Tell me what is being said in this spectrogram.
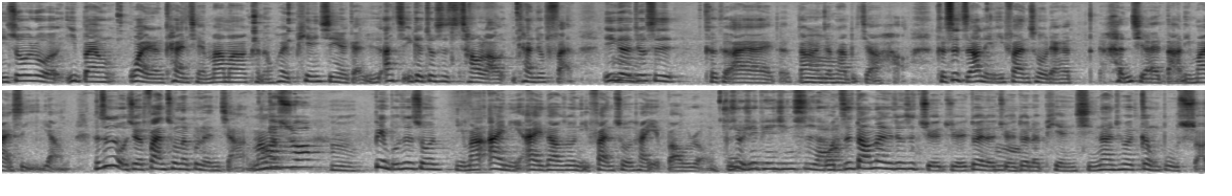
你说，如果一般外人看起来，妈妈可能会偏心的感觉是啊，一个就是操劳，一看就烦；一个就是可可爱爱的，当然跟他比较好。可是只要你一犯错，两个狠起来打，你妈也是一样的。可是我觉得犯错那不能讲，妈妈应该是说，嗯，并不是说你妈爱你爱到说你犯错她也包容，可是有些偏心事啊，我知道那个就是绝绝对的绝对的偏心，那就会更不爽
